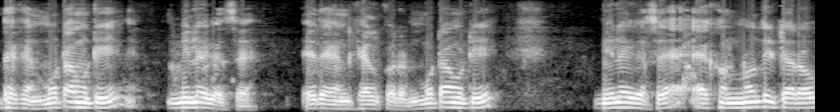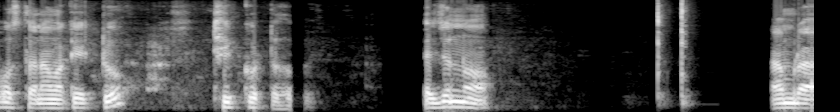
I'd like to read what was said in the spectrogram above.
দেখেন, মোটামুটি মিলে গেছে। এই দেখেন, খেয়াল করেন, মোটামুটি মিলে গেছে। এখন নদীটার অবস্থান আমাকে একটু ঠিক করতে হবে। এই জন্য আমরা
